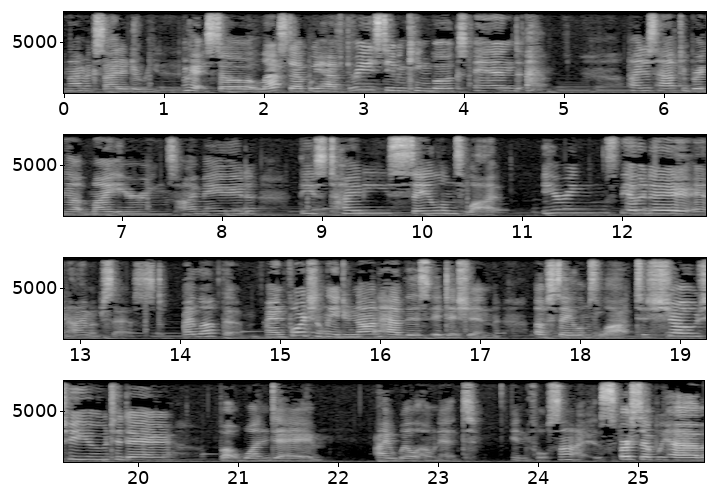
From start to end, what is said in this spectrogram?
and I'm excited to read it. Okay, so last up we have three Stephen King books and I just have to bring up my earrings. I made these tiny Salem's Lot earrings the other day and I'm obsessed. I love them. I unfortunately do not have this edition of Salem's Lot to show to you today, but one day I will own it in full size. First up we have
